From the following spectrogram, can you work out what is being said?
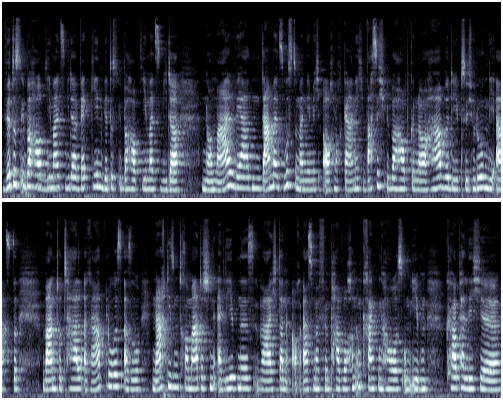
wird es überhaupt mhm. jemals wieder weggehen? Wird es überhaupt jemals wieder normal werden? Damals wusste man nämlich auch noch gar nicht, was ich überhaupt genau habe. Die Psychologen, die Ärzte waren total ratlos. Also nach diesem traumatischen Erlebnis war ich dann auch erstmal für ein paar Wochen im Krankenhaus, um eben körperliche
